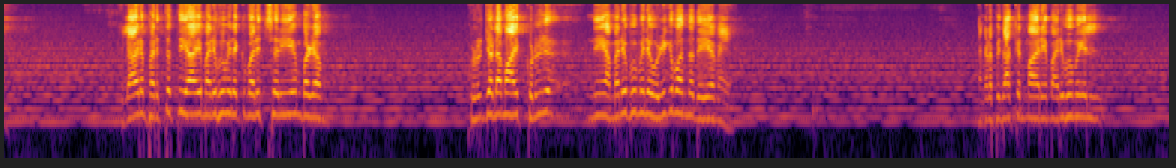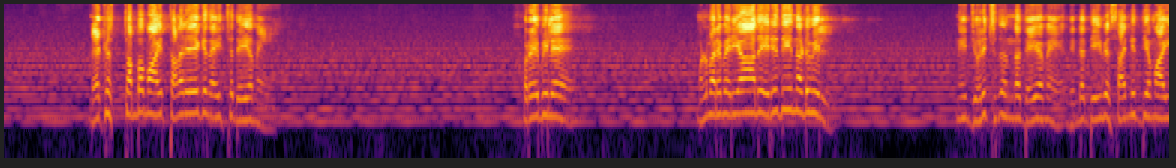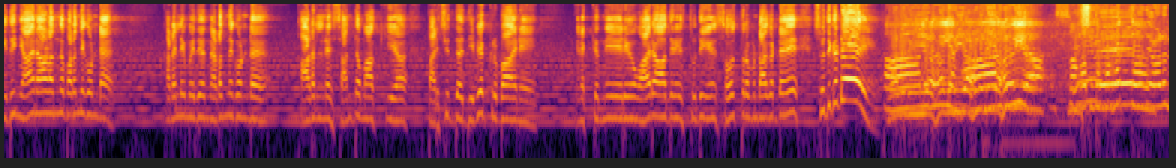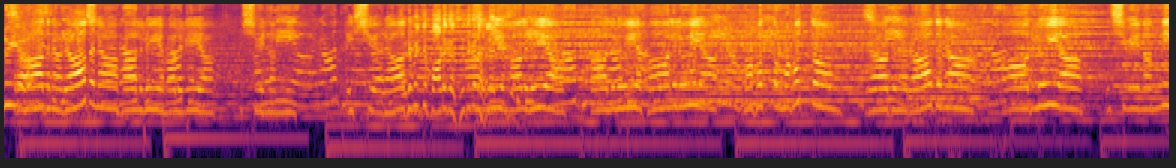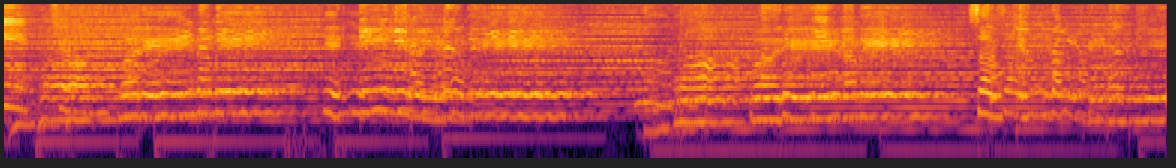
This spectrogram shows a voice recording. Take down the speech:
എല്ലാവരും പരുത്തത്തിയായി മരുഭൂമിയിലേക്ക് വലിച്ചെറിയുമ്പോഴും കുളിർജലമായി കുളിർ നീ ആ മരുഭൂമിയിൽ ഒഴുകി വന്ന ദൈവമേ. ഞങ്ങളുടെ പിതാക്കന്മാരെ മരുഭൂമിയിൽ മേഘസ്തംഭമായി തളരേക്ക് നയിച്ച ദൈവമേ. ഹൊറേബിലെ മുൾമരമെരിയാതെ എരുതി നടുവിൽ നീ ജ്വലിച്ചു തന്ന ദൈവമേ നിന്റെ ദിവ്യ സാന്നിധ്യമായി ഇത് ഞാനാണെന്ന് പറഞ്ഞുകൊണ്ട് കടലിന് മീതെ നടന്നുകൊണ്ട് കടലിനെ ശാന്തമാക്കിയ പരിശുദ്ധ ദിവ്യകൃപാനെ നിനക്ക് നേരവും ആരാധനയും സ്തുതിയും സ്തോത്രമുണ്ടാകട്ടെ സ്തുതിക്കട്ടെ ഹല്ലേലൂയ, ഹല്ലേലൂയ, ഹല്ലേലൂയ. മഹത്വം, മഹത്വം. ഹല്ലേലൂയ. ആരാധന, ആരാധന. ഹല്ലേലൂയ, ഹല്ലേലൂയ. യേശുവേ നന്ദി. യേശുവേ ആരാധന. ഒരുമിച്ച് പാടുക സ്തുതിക്കട്ടെ ഹല്ലേലൂയ, ഹല്ലേലൂയ. ഹല്ലേലൂയ, ഹല്ലേലൂയ. മഹത്വം മഹത്വം ആരാധന ആരാധന. ഹല്ലേലൂയ. യേശുവേ നന്ദി. വരേണമേ. എന്നിൽ നിറയണമേ. വരേണമേ. സൗഖ്യം നൽകണമേ.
